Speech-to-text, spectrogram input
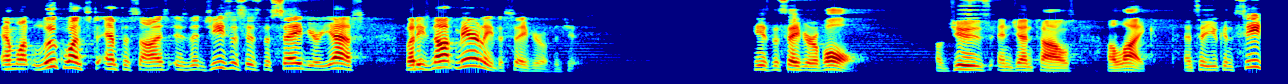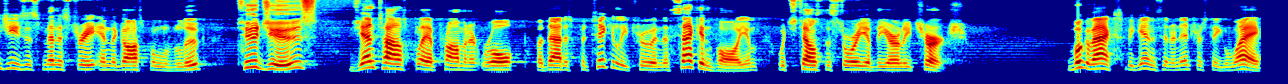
and what Luke wants to emphasize is that Jesus is the Savior, yes, but he's not merely the Savior of the Jews. He is the Savior of all of Jews and Gentiles alike. And so you can see Jesus' ministry in the Gospel of Luke to Jews. Gentiles play a prominent role, but that is particularly true in the second volume, which tells the story of the early church. The book of Acts begins in an interesting way.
